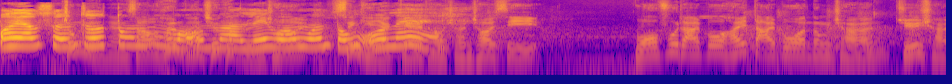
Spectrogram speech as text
我又上咗东网啊，你会揾到我咧。球场赛事，和富大埔喺大埔运动场主场。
